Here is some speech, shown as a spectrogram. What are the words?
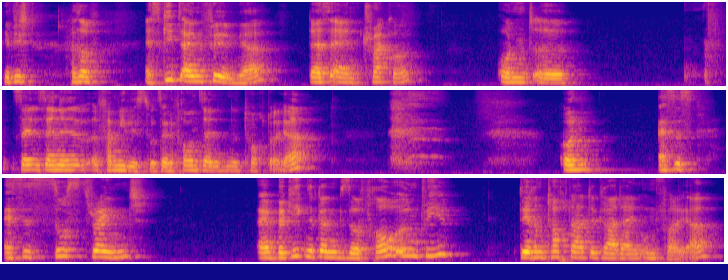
Pass auf, es gibt einen Film, ja, da ist er ein Trucker und äh, seine, Familie ist tot, seine Frau und seine Tochter, ja? Und es ist, es ist so strange. Er begegnet dann dieser Frau irgendwie, deren Tochter hatte gerade einen Unfall, ja?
